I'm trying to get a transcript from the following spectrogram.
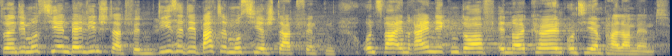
sondern die muss hier in Berlin stattfinden. Diese Debatte muss hier stattfinden, und zwar in Reinickendorf, in Neukölln und hier im Parlament.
